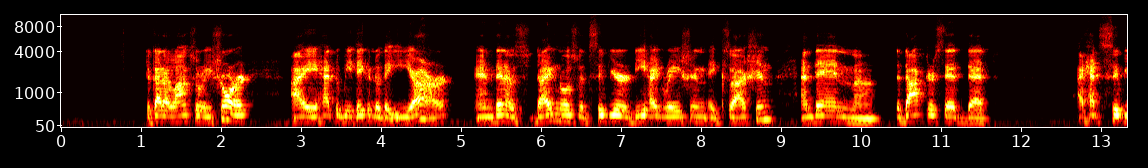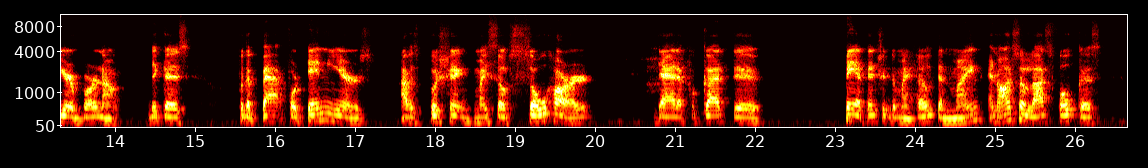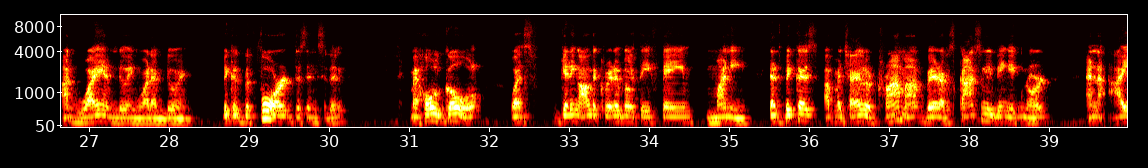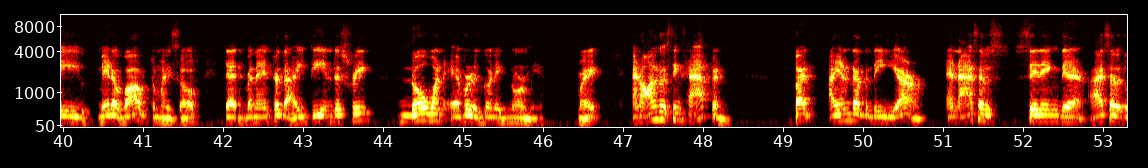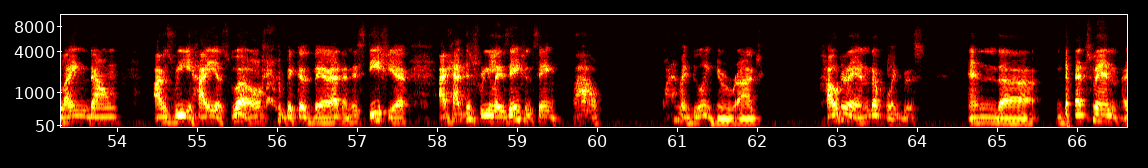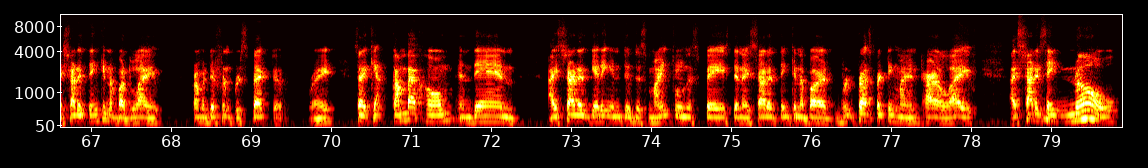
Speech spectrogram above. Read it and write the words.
to cut a long story short, I had to be taken to the ER and then I was diagnosed with severe dehydration, exhaustion, and then uh, the doctor said that I had severe burnout because for the past for 10 years I was pushing myself so hard that I forgot to pay attention to my health and mind and also lost focus on why I'm doing what I'm doing. Because before this incident, my whole goal was getting all the credibility, fame, money. That's because of my childhood trauma where I was constantly being ignored. And I made a vow to myself that when I enter the IT industry, no one ever is going to ignore me. Right. And all those things happen. But I ended up in the ER And as I was sitting there, as I was lying down, I was really high as well because they had anesthesia. I had this realization saying, wow, what am I doing here, Raj? How did I end up like this? And uh, that's when I started thinking about life from a different perspective, right? So I can come back home and then I started getting into this mindfulness space. Then I started thinking about prospecting my entire life. I started saying no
